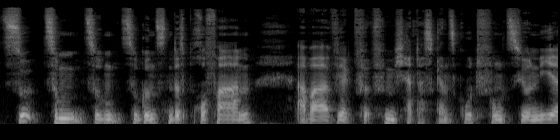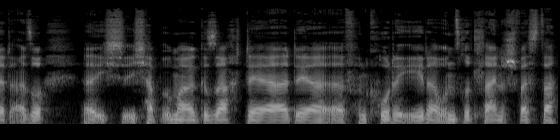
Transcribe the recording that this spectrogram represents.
zu, zum, zum, zugunsten des Profan. Aber wir, für, für mich hat das ganz gut funktioniert. Also äh, ich, ich habe immer gesagt, der, der äh, von Code Eda, unsere kleine Schwester,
